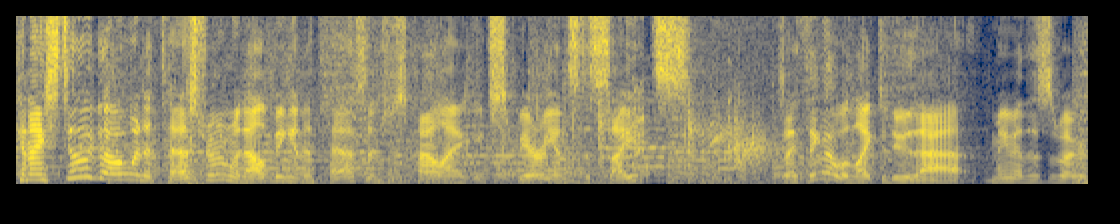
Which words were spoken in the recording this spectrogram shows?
Can I still go in a test room without being in a test and just kind of like experience the sights? Because I think I would like to do that. Maybe this is what we're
